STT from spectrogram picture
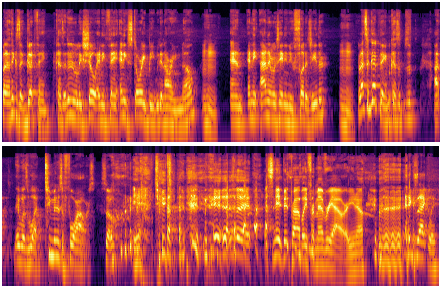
but I think it's a good thing because it didn't really show anything, any story beat we didn't already know. and any I didn't really see any new footage either. Mm-hmm. But that's a good thing because it, I, it was what two minutes or four hours. So Yeah, a, a snippet probably from every hour, you know. exactly.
